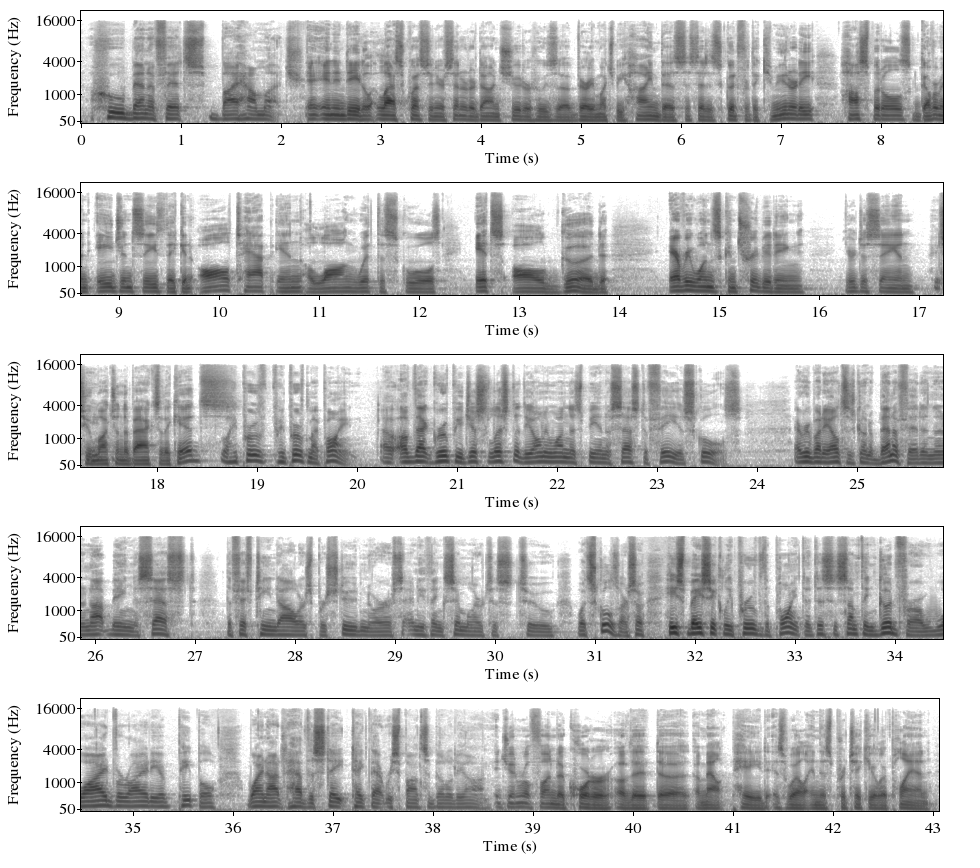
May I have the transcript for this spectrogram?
who benefits by how much. And, and, indeed, last question here, Senator Don Shooter, who's uh, very much behind this, said it's good for the community, hospitals, government agencies. They can all tap in along with the schools. It's all good. Everyone's contributing. You're just saying too he, much on the backs of the kids? Well, he proved, he proved my point. Uh, of that group you just listed, the only one that's being assessed a fee is schools. Everybody else is going to benefit, and they're not being assessed the $15 per student or anything similar to, to what schools are. So he's basically proved the point that this is something good for a wide variety of people. Why not have the state take that responsibility on? General fund, a quarter of the, the amount paid as well in this particular plan.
